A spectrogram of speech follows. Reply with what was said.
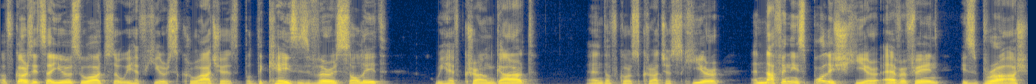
Of course, it's a used watch, so we have here scratches, but the case is very solid. We have crown guard and of course scratches here. And nothing is polished here. Everything is brush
